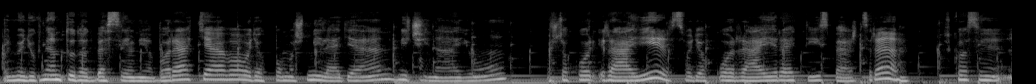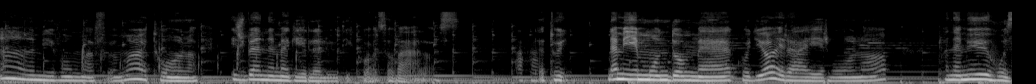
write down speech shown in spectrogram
hogy mondjuk nem tudod beszélni a barátjával, hogy akkor most mi legyen, mit csináljunk, most akkor ráírsz, hogy akkor ráír egy 10 percre? És akkor azt mondja, nem hívom már föl, majd holnap. És benne megérlelődik az a válasz. Aha. Tehát, hogy nem én mondom meg, hogy jaj, ráér holnap, hanem ő hoz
